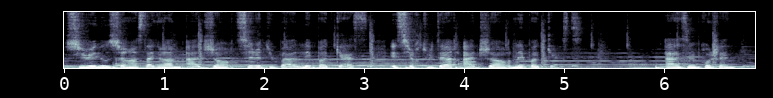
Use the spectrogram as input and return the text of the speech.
suivez-nous sur Instagram à genre-les podcasts et sur Twitter à genre les podcasts. À la semaine prochaine!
